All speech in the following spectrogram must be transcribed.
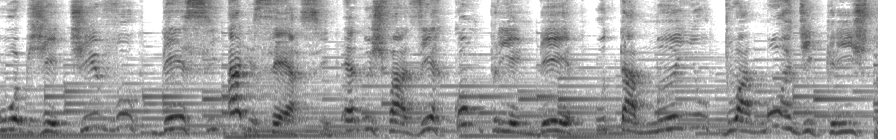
o objetivo desse alicerce? É nos fazer compreender o tamanho do amor de Cristo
